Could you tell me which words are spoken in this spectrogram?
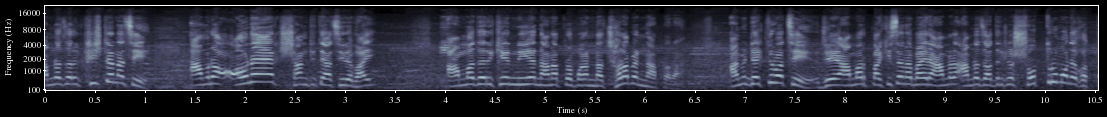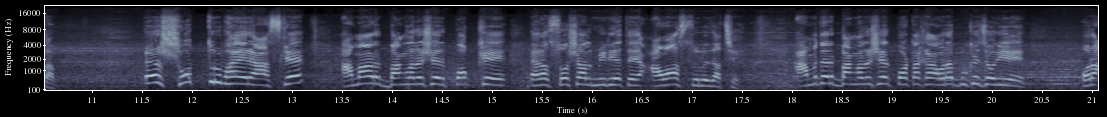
আমরা যারা খ্রিস্টান আছি, আমরা অনেক শান্তিতে আছি রে ভাই। আমাদেরকে নিয়ে নানা প্রপাগান্ডা ছড়াবেন না আপনারা। আমি দেখতে পাচ্ছি যে আমার পাকিস্তানের বাইরে আমরা আমরা যাদেরকে শত্রু মনে করতাম, এ শত্রু ভাইয়েরা আজকে আমার বাংলাদেশের পক্ষে এরা সোশ্যাল মিডিয়াতে আওয়াজ তুলে যাচ্ছে। আমাদের বাংলাদেশের পতাকা ওরা বুকে জড়িয়ে ওরা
